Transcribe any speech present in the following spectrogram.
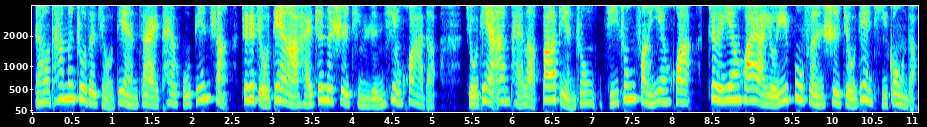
然后他们住的酒店在太湖边上，这个酒店啊，还真的是挺人性化的。酒店安排了八点钟集中放烟花，这个烟花呀，有一部分是酒店提供的，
